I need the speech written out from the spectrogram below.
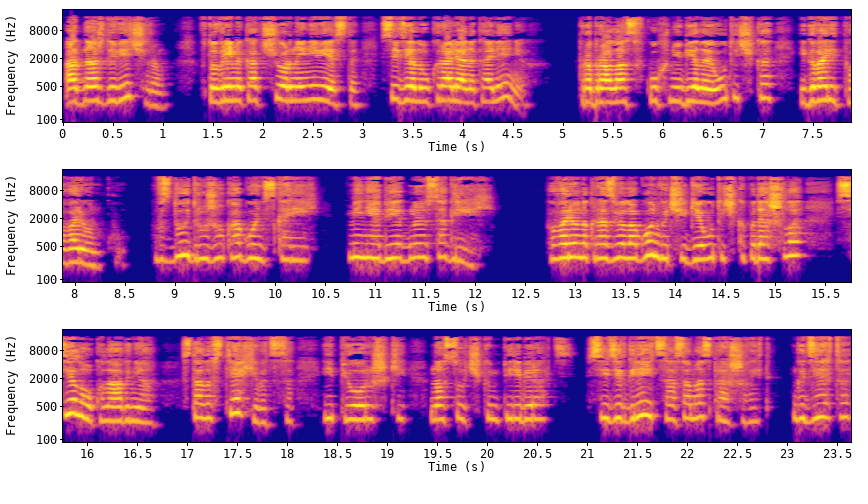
Однажды вечером, в то время как черная невеста сидела у короля на коленях, пробралась в кухню белая уточка и говорит поваренку, «Вздуй, дружок, огонь скорей, меня бедную согрей». Поваренок развел огонь в очаге, уточка подошла, села около огня, стала встряхиваться и перышки носочком перебирать. Сидит, греется, а сама спрашивает, «Где-то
